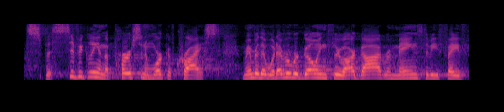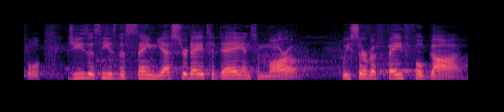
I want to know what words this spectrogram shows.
specifically in the person and work of Christ. Remember that whatever we're going through, our God remains to be faithful. Jesus, He is the same yesterday, today, and tomorrow. We serve a faithful God.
